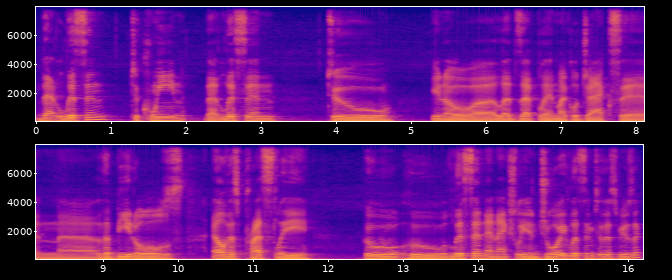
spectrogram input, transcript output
that listen to Queen, that listen to, you know, uh, Led Zeppelin, Michael Jackson, uh, the Beatles, Elvis Presley, who who listen and actually enjoy listening to this music?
